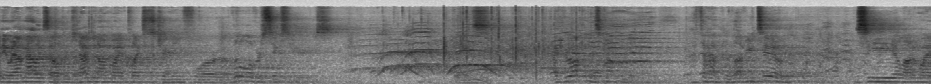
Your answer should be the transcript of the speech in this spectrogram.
Anyway, I'm Alex Eldridge, and I've been on my Plexus journey for a little over six years. Thanks. I grew up in this company. I thought I love you too. See a lot of my,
